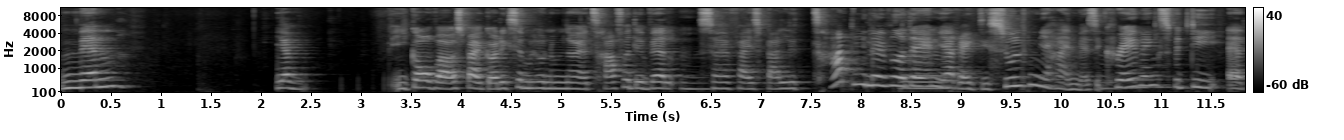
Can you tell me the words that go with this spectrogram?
men jeg, i går var også bare et godt eksempel på, når jeg træffer det valg, mm. så er jeg faktisk bare lidt træt i løbet af dagen. Mm. Jeg er rigtig sulten, jeg har en masse cravings, fordi at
